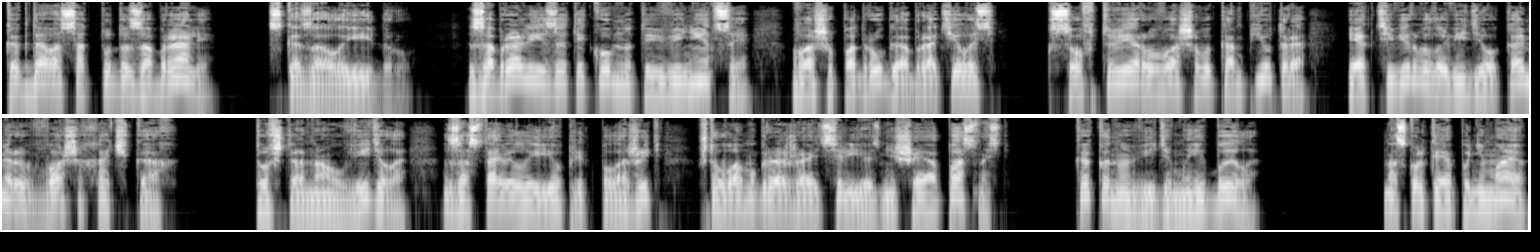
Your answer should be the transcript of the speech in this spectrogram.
«Когда вас оттуда забрали, — сказала Идору, — забрали из этой комнаты в Венеции, ваша подруга обратилась к софтверу вашего компьютера и активировала видеокамеры в ваших очках. То, что она увидела, заставило ее предположить, что вам угрожает серьезнейшая опасность, как оно, видимо, и было. Насколько я понимаю,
